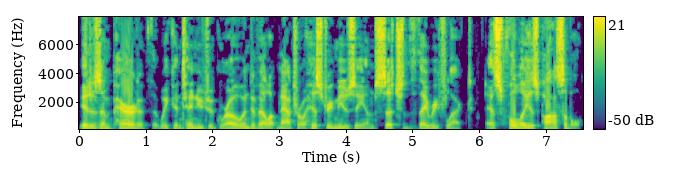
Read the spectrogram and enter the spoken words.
it is imperative that we continue to grow and develop natural history museums such that they reflect, as fully as possible,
